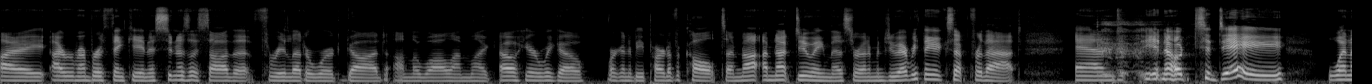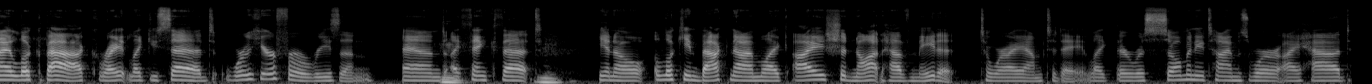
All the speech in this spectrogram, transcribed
I I remember thinking as soon as I saw the three letter word God on the wall, I'm like, oh, here we go. We're going to be part of a cult. I'm not I'm not doing this, or I'm going to do everything except for that. And you know, today when I look back, right, like you said, we're here for a reason, and mm. I think that. Mm. You know, looking back now, I'm like, I should not have made it to where I am today. Like, there was so many times where I had,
